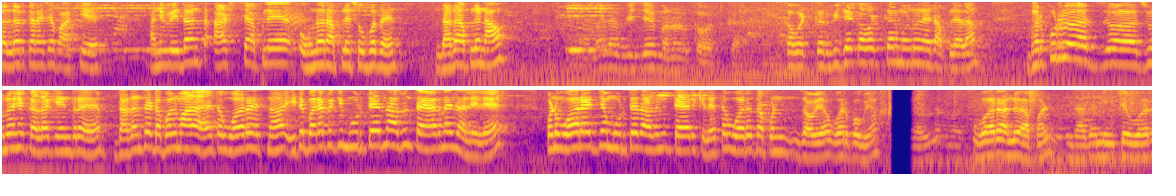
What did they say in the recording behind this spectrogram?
कलर करायच्या बाकी आहेत. आणि वेदांत आर्ट्सचे आपले ओनर आपल्यासोबत आहेत. दादा आपलं नाव? मला विजय मनोहर कवटकर. कवटकर विजय कवटकर म्हणून आहेत आपल्याला. भरपूर जुनं हे कला केंद्र आहे. दादांचा डबल माळा आहे तर वर आहेत ना इथे बऱ्यापैकी मूर्त्या आहेत ना अजून तयार नाही झालेल्या आहेत. पण वर आहेत ज्या मूर्त्या आहेत तयार केल्या त्या तर वरच आपण जाऊया वर बघूया. वर आलो आहे आपण. दादांनी इथे वर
